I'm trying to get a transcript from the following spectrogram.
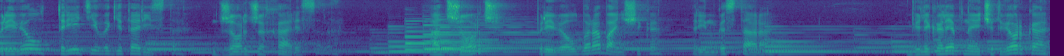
привел третьего гитариста, Джорджа Харрисона, а Джордж привел барабанщика Ринга Стара. Великолепная четверка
